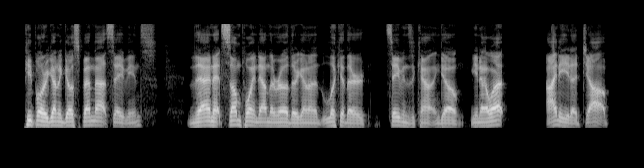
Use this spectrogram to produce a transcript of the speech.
people are going to go spend that savings. Then at some point down the road they're going to look at their savings account and go you know what? I need a job.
